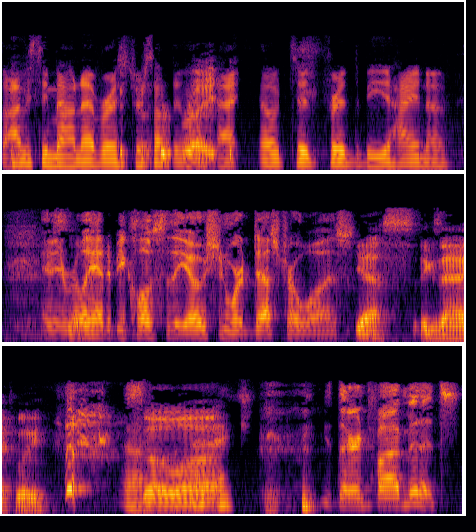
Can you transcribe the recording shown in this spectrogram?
Obviously Mount Everest or something Right. like that. You know, to, for it to be high enough. And it really had to be close to the ocean where Destro was. yes, exactly. so uh, He's there in five minutes.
